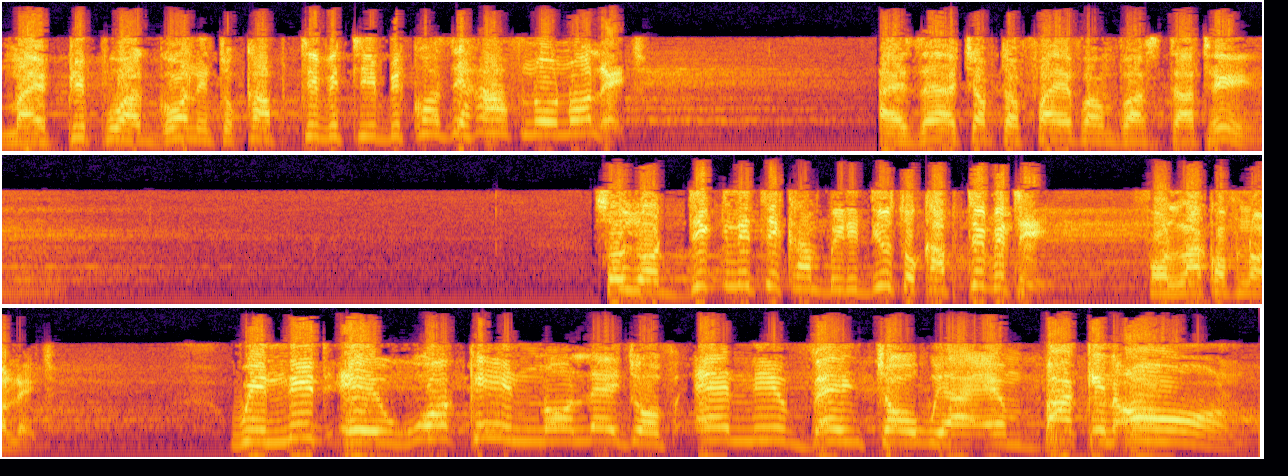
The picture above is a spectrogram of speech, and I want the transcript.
My people are gone into captivity because they have no knowledge. Isaiah chapter 5 and verse 13. So your dignity can be reduced to captivity for lack of knowledge. We need a working knowledge of any venture we are embarking on.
